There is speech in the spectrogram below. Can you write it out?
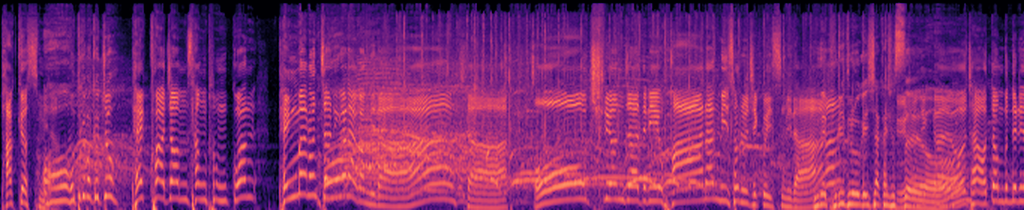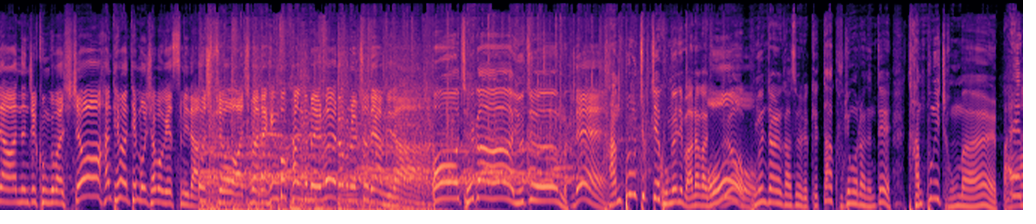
바뀌었습니다. 어 어떻게 바뀌었죠? 백화점 상품권 100만 원짜리가 어. 나갑니다. 자, 오 출연자들이 환한 미소를 짓고 있습니다. 눈에 불이 들어오기 시작하셨어요. 그러니까요. 자 어떤 분들이 나왔는지 궁금하시죠? 한 팀 한 팀 모셔보겠습니다. 오십시오. 아침마다 행복한 금요일로 여러분을 초대합니다. 어 제가 요즘 네. 단풍 축제 공연이 많아가지고요 오. 공연장을 가서 이렇게 딱 구경을 하는데 단풍이 정말 빨갛게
